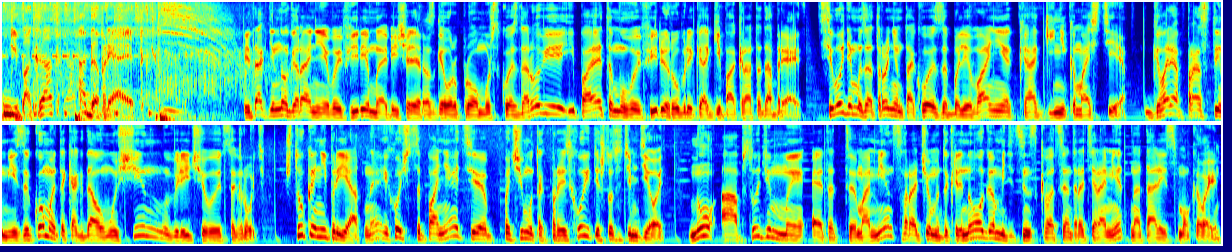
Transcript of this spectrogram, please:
Гиппократ одобряет. Итак, немного ранее в эфире мы обещали разговор про мужское здоровье, и поэтому в эфире рубрика «Гиппократ одобряет». Сегодня мы затронем такое заболевание, как гинекомастия. Говоря простым языком, это когда у мужчин увеличивается грудь. Штука неприятная, и хочется понять, э, почему так происходит и что с этим делать. Ну, а обсудим мы этот момент с врачом-эндокринологом медицинского центра Терамет Натальей Смоковой.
